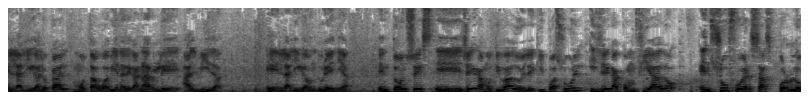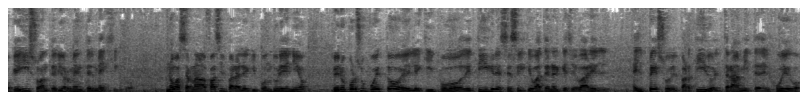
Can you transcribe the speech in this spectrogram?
en la liga local. Motagua viene de ganarle al Vida en la liga hondureña. Entonces eh, llega motivado el equipo azul y llega confiado en sus fuerzas por lo que hizo anteriormente el México. No va a ser nada fácil para el equipo hondureño, pero por supuesto el equipo de Tigres es el que va a tener que llevar el, el peso del partido, el trámite del juego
